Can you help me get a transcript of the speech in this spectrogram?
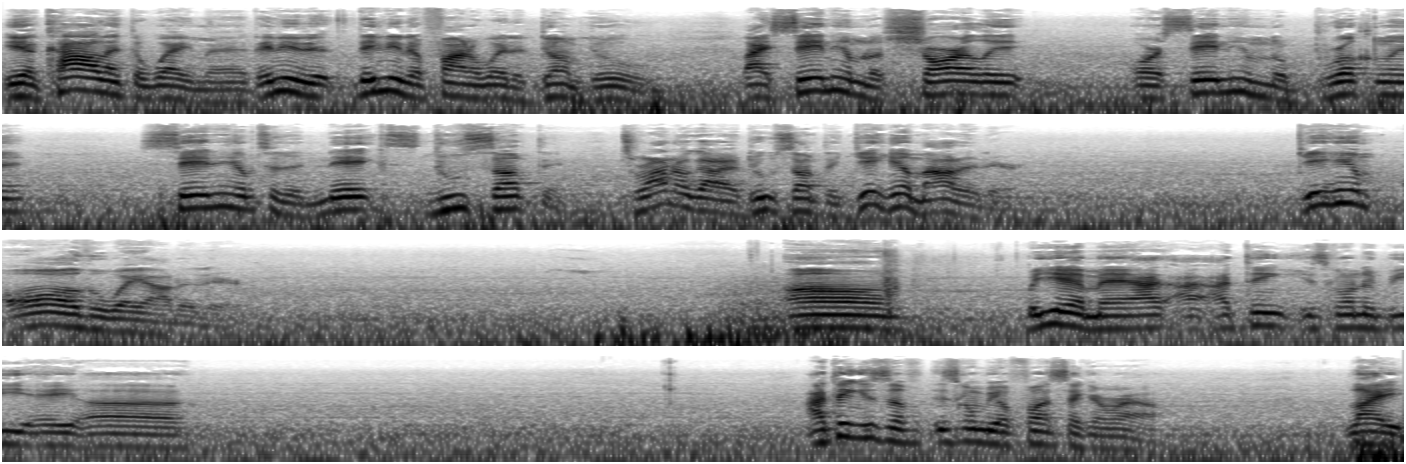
Yeah, Kyle ain't the way, man. They need to they need to find a way to dump dude. Like send him to Charlotte or send him to Brooklyn, send him to the Knicks, do something. Toronto gotta do something. Get him out of there. Get him all the way out of there. Um but yeah, man, I, I think it's gonna be a uh I think it's a it's gonna be a fun second round. Like,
